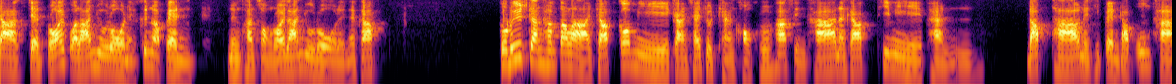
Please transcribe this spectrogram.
จาก 700 กว่าล้านยูโรเนี่ยขึ้นมาเป็น 1,200 ล้านยูโรเลยนะครับ กลยุทธ์การทำตลาดครับก็มีการใช้จุดแข็งของคุณภาพสินค้านะครับที่มีแผ่นรับเท้าเนี่ยที่เป็นรับอุ้งเท้า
